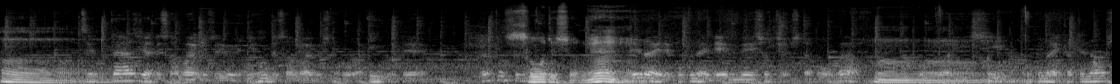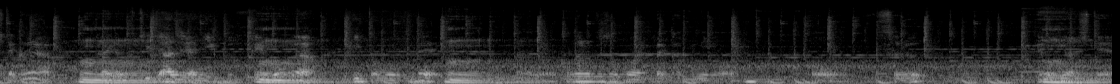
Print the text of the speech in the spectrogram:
うん。絶対アジアでサバイブするより日本でサバイブした方がいいのでだとするとそうですよね。出ないで国内で延命処置をした方がうん僕はいいし国内立て直してからうん。体力ついてアジアに行くっていう方がいいと思うんでうん。あの必ずそこはやっぱり確認をこうするようにはしてで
